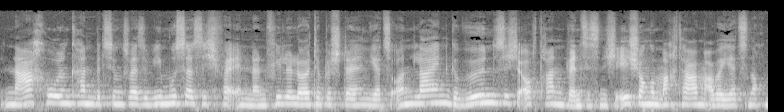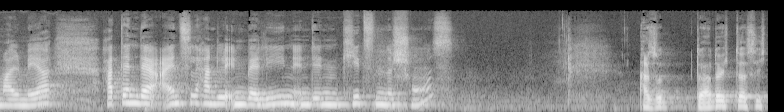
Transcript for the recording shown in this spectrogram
nachholen kann, beziehungsweise wie muss er sich verändern? Viele Leute bestellen jetzt online, gewöhnen sich auch dran, wenn sie es nicht eh schon gemacht haben, aber jetzt nochmal mehr. Hat denn der Einzelhandel in Berlin in den Kiezen eine Chance? Also dadurch, dass ich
